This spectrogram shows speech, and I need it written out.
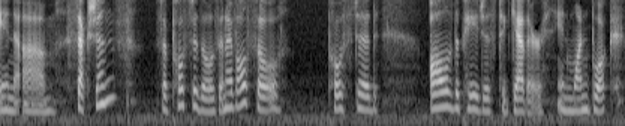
in um, sections. So I've posted those and I've also posted all of the pages together in one book.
